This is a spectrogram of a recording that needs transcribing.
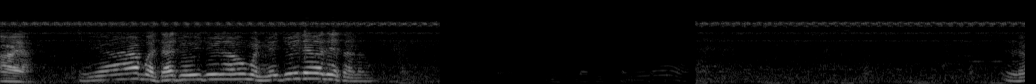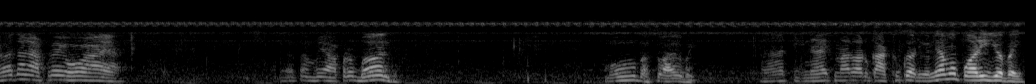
આયા. બધા જોઈ જોઈને આવું મને જોઈ લેવા દેતા ને લેવા તને આપણે હો આયા. તમે ભાઈ આપણો બંધ. હું બસો આવ્યો ભાઈ. હા ટીનાએ જ મારું હારું કાઠું કર્યું. લે હું પડી ગયો ભાઈ.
